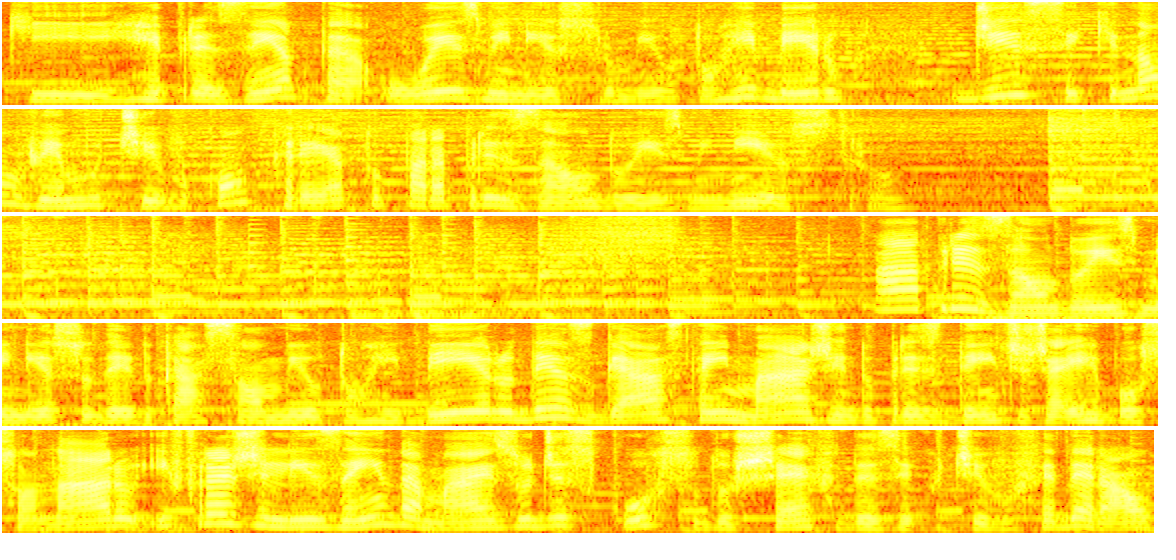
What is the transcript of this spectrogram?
que representa o ex-ministro Milton Ribeiro, disse que não vê motivo concreto para a prisão do ex-ministro. A prisão do ex-ministro da Educação Milton Ribeiro desgasta a imagem do presidente Jair Bolsonaro e fragiliza ainda mais o discurso do chefe do Executivo Federal,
